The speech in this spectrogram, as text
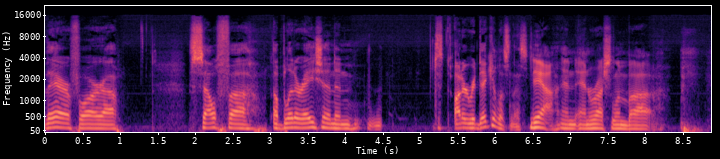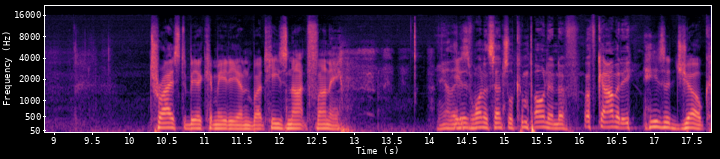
there for uh, self uh, obliteration and just utter ridiculousness. Yeah, and, and Rush Limbaugh tries to be a comedian, but he's not funny. Yeah, that He's- is one essential component of, of comedy. He's a joke.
